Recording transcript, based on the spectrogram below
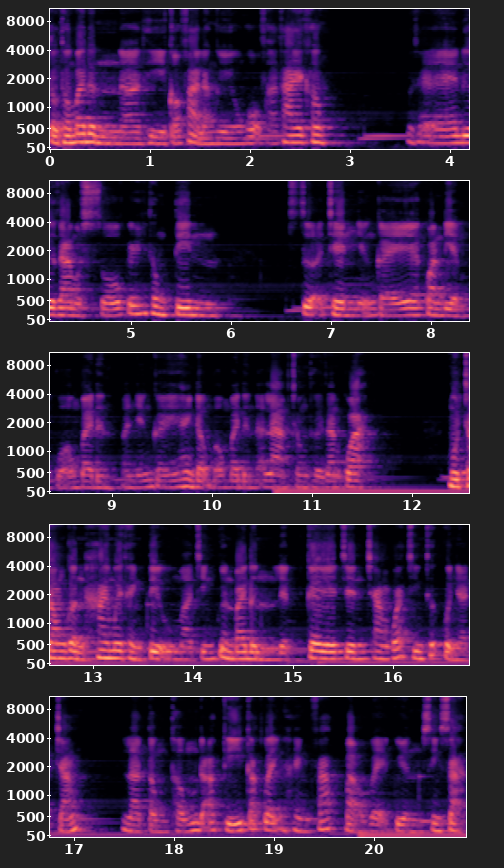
Tổng thống Biden à, thì có phải là người ủng hộ phá thai hay không? Tôi sẽ đưa ra một số cái thông tin dựa trên những cái quan điểm của ông Biden và những cái hành động mà ông Biden đã làm trong thời gian qua. Một trong gần 20 thành tựu mà chính quyền Biden liệt kê trên trang web chính thức của Nhà Trắng là Tổng thống đã ký các lệnh hành pháp bảo vệ quyền sinh sản.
